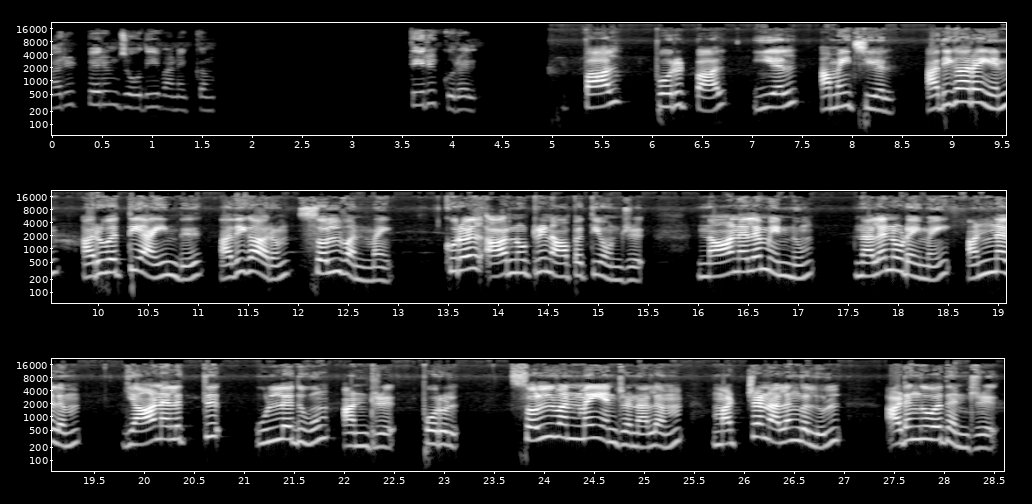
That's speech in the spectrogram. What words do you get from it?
அருட்பெரும் ஜோதி வணக்கம். திருக்குறள். பால் பொருட்பால் இயல் அமைச்சியல். அதிகார எண் அறுபத்தி ஐந்து அதிகாரம் சொல்வன்மை. குறள் ஆறுநூற்றி நாற்பத்தி ஒன்று. நாணலம் என்னும் நலனுடைமை அந்நலம் யானலத்து உள்ளதுவும் அன்று. பொருள். சொல்வன்மை என்ற நலம் மற்ற நலங்களுள் அடங்குவதன்று.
